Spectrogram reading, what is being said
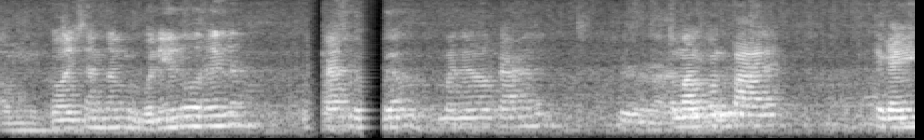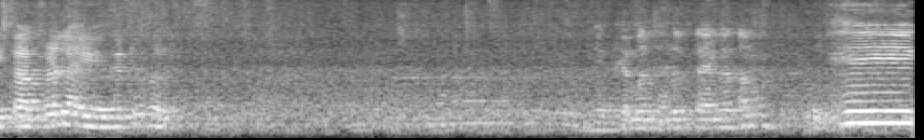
अहो, मग केव्हा सांगता मी आहे ना काय? काय आलं? तिकडे काय. तुम्हाला कोण पाहिलं ते काही इंस्टा थोडी लाईव्ह युट्यूबवर हे फेमस झालं काय हे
